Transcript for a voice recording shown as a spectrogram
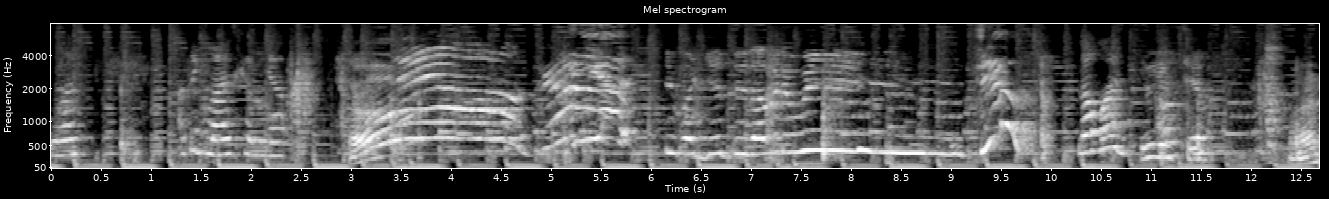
One. I think mine's coming out. Oh. If I get this, I'm gonna win. Two. No one. You get two. One.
